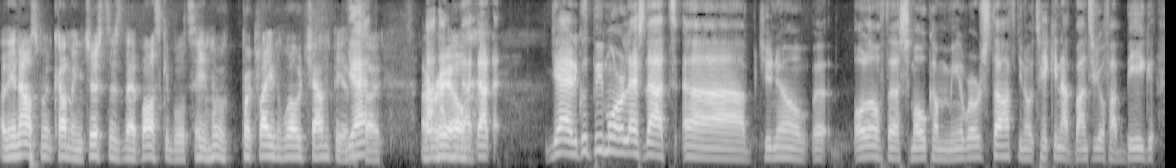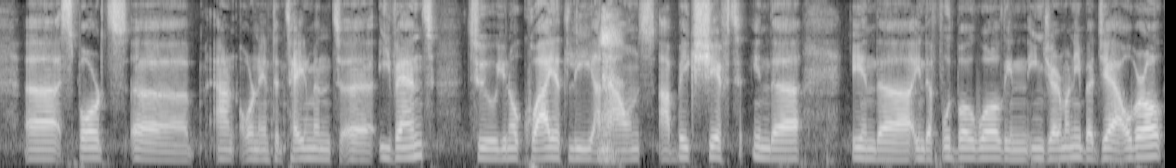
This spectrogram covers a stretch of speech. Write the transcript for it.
and the announcement coming just as their basketball team were proclaimed world champions. Yeah. So a real that, that, yeah, it could be more or less that, uh, you know, uh, all of the smoke and mirror stuff, you know, taking advantage of a big uh, sports uh, and or an entertainment uh, event to, you know, quietly announce a big shift in the in the in the football world in, in Germany. But yeah, overall,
